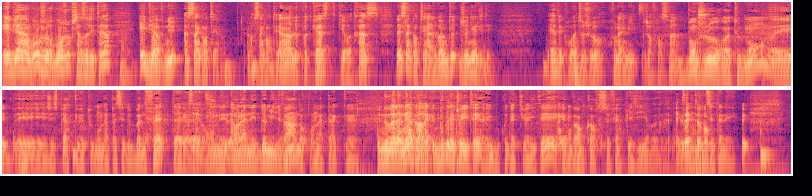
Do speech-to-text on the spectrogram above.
Eh bien, bonjour, bonjour chers auditeurs, et bienvenue à 51. Alors 51, le podcast qui retrace les 51 albums de Johnny Hallyday. Et avec moi toujours, mon ami Jean-François. Bonjour euh, tout le monde et, et j'espère que tout le monde a passé de bonnes fêtes. Euh, Exact, on est exact. dans l'année 2020, donc on attaque euh, Une nouvelle année encore avec beaucoup d'actualités. avec beaucoup d'actualités Oui. et on va encore se faire plaisir Exactement. toute cette année.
